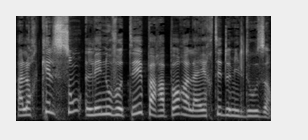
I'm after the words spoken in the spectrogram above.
Alors quelles sont les nouveautés par rapport à la RT 2012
